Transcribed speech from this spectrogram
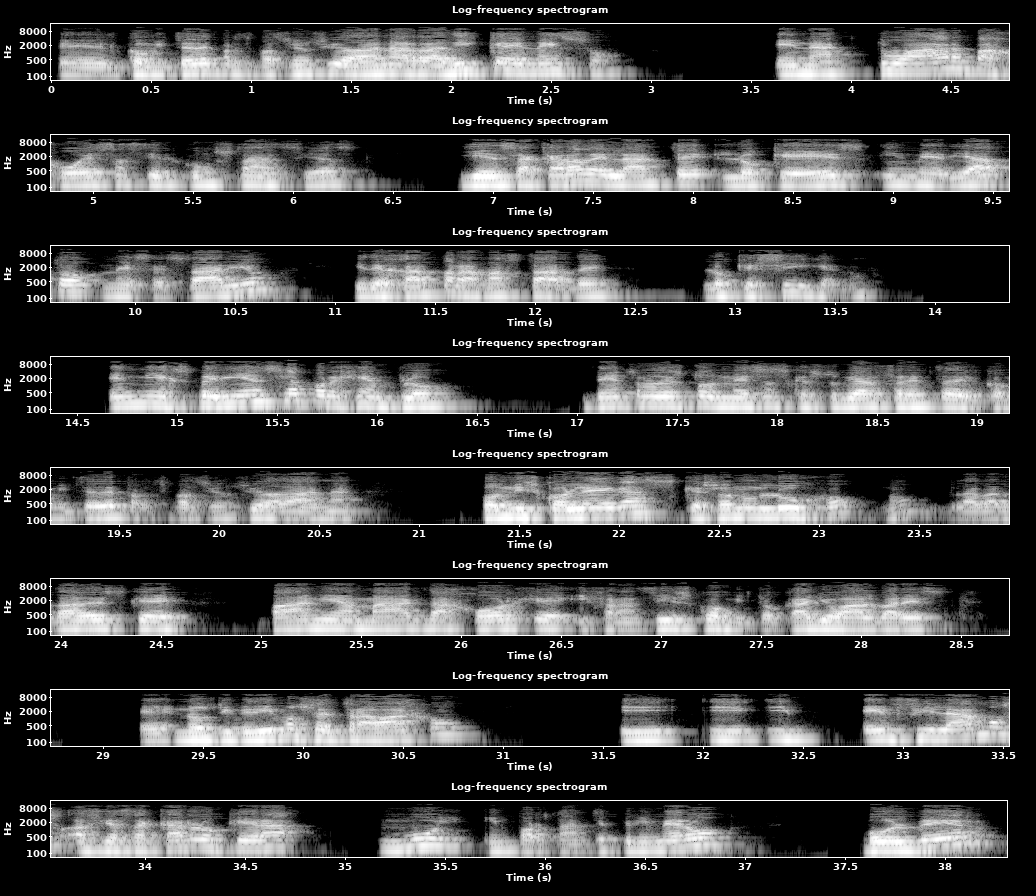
el Comité de Participación Ciudadana radica en eso, en actuar bajo esas circunstancias y en sacar adelante lo que es inmediato, necesario y dejar para más tarde lo que sigue. En mi experiencia, por ejemplo, dentro de estos meses que estuve al frente del Comité de Participación Ciudadana, con mis colegas, que son un lujo, ¿no? La verdad es que Vania, Magda, Jorge y Francisco, mi tocayo Álvarez, eh, nos dividimos el trabajo y enfilamos hacia sacar lo que era muy importante. Primero, volver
